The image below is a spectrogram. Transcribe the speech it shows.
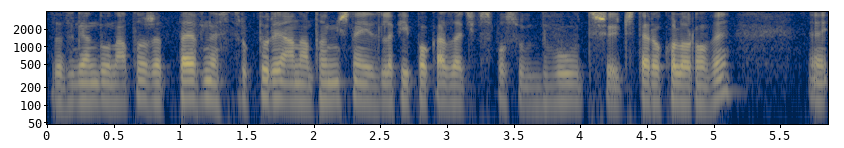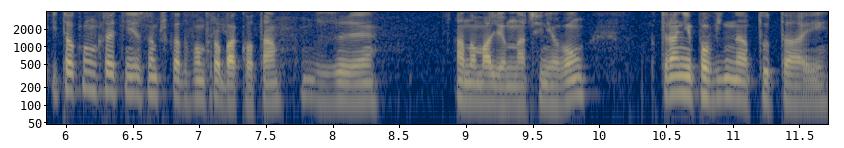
ze względu na to, że pewne struktury anatomiczne jest lepiej pokazać w sposób dwu, trzy, czterokolorowy. E, I to konkretnie jest na przykład wątroba kota z anomalią naczyniową, która nie powinna tutaj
